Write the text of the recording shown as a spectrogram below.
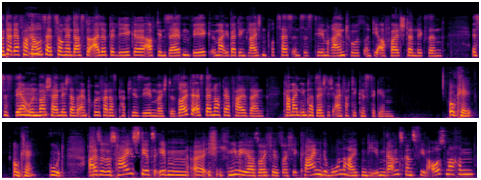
Unter der Voraussetzung, dass du alle Belege auf demselben Weg immer über den gleichen Prozess ins System reintust und die auch vollständig sind, ist es sehr mhm. unwahrscheinlich, dass ein Prüfer das Papier sehen möchte. Sollte es dennoch der Fall sein, kann man ihm tatsächlich einfach die Kiste geben. Okay, okay. Gut. Also das heißt jetzt eben, äh, ich, ich liebe ja solche, solche kleinen Gewohnheiten, die eben ganz, ganz viel ausmachen.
